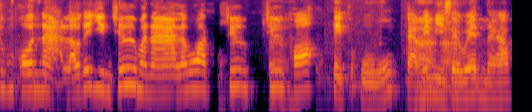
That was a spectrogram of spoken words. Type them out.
ชุมพลน่ะ เราได้ยินชื่อมานานแล้วว่าชื่อชื่อเพราะติดหูแต่ไม่มีเซเว่นนะครับ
